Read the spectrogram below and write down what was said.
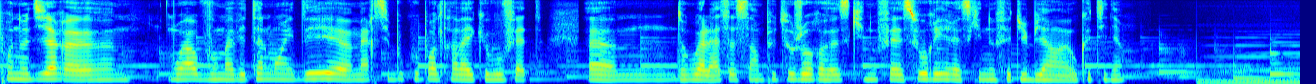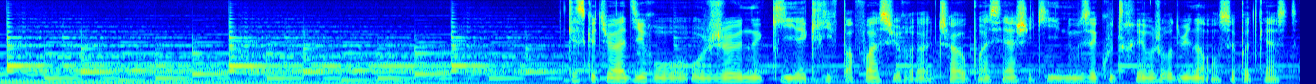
pour nous dire euh, Waouh, vous m'avez tellement aidé, euh, merci beaucoup pour le travail que vous faites. donc, voilà, ça, c'est un peu toujours ce qui nous fait sourire et ce qui nous fait du bien au quotidien. Qu'est-ce que tu as à dire aux, jeunes qui écrivent parfois sur ciao.ch et qui nous écouteraient aujourd'hui dans ce podcast?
